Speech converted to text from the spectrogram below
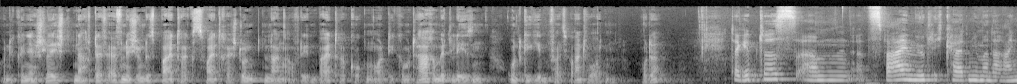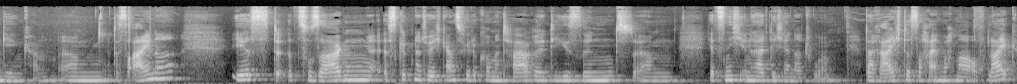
und die können ja schlecht nach der Veröffentlichung des Beitrags zwei, drei Stunden lang auf den Beitrag gucken und die Kommentare mitlesen und gegebenenfalls beantworten, oder? Da gibt es ähm, zwei Möglichkeiten, wie man da rangehen kann. Ähm, das eine ist zu sagen, es gibt natürlich ganz viele Kommentare, die sind ähm, jetzt nicht inhaltlicher Natur. Da reicht es auch einfach mal auf Like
